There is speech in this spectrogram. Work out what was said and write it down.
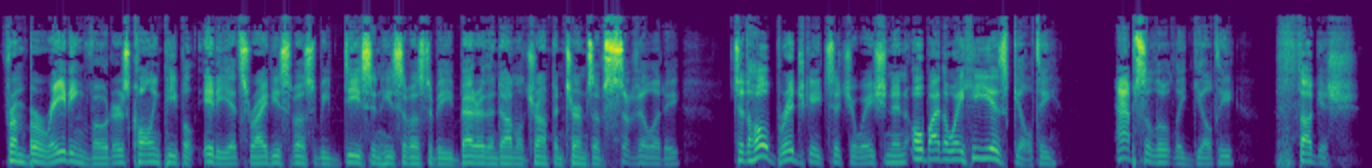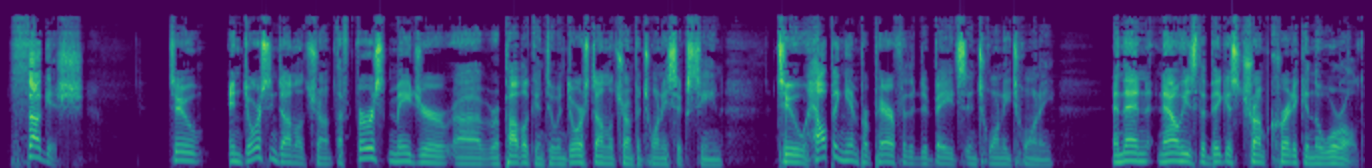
from berating voters, calling people idiots, right? He's supposed to be decent. He's supposed to be better than Donald Trump in terms of civility, to the whole Bridgegate situation. And oh, by the way, he is guilty. Absolutely guilty. Thuggish. Thuggish. To endorsing Donald Trump, the first major uh, Republican to endorse Donald Trump in 2016, to helping him prepare for the debates in 2020. And then now he's the biggest Trump critic in the world.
